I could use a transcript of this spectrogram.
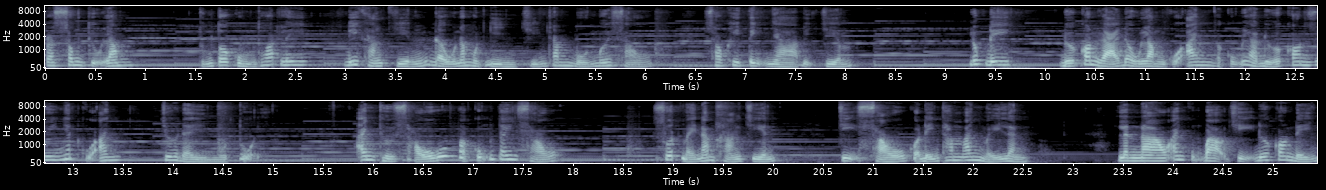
ra sông Cửu Long. Chúng tôi cùng thoát ly, đi kháng chiến đầu năm 1946, sau khi tịnh nhà bị chiếm. Lúc đi, đứa con gái đầu lòng của anh và cũng là đứa con duy nhất của anh chưa đầy một tuổi anh thứ sáu và cũng tên Sáu. Suốt mấy năm kháng chiến, chị Sáu có đến thăm anh mấy lần. Lần nào anh cũng bảo chị đưa con đến.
